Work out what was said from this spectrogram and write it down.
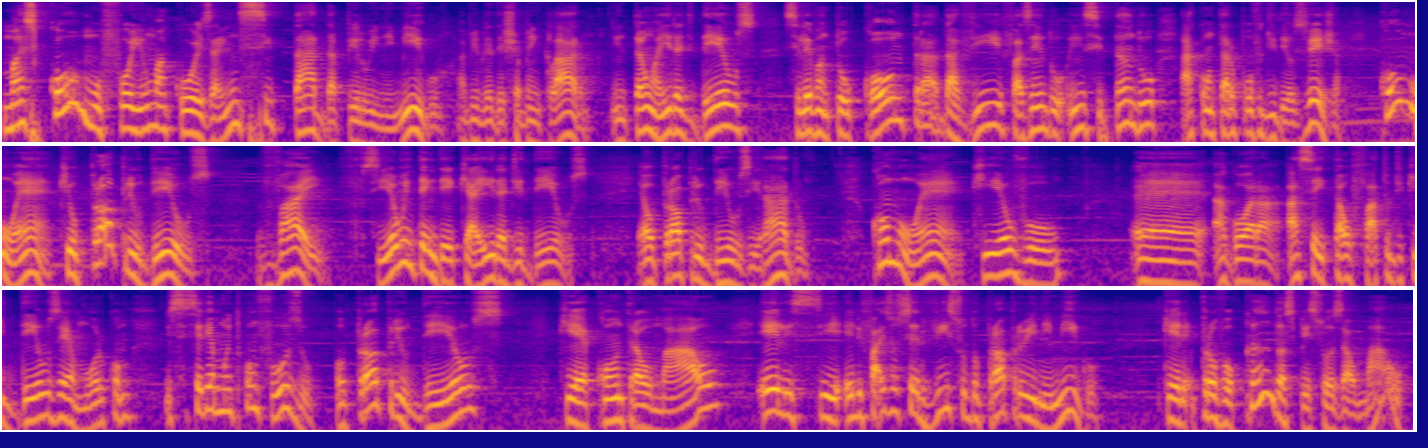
Mas como foi uma coisa incitada pelo inimigo, a Bíblia deixa bem claro, então a ira de Deus se levantou contra Davi, fazendo, incitando-o a contar o povo de Deus. Veja, como é que o próprio Deus vai, se eu entender que a ira de Deus é o próprio Deus irado, como é que eu vou é, agora aceitar o fato de que Deus é amor? Como isso seria muito confuso. O próprio Deus, que é contra o mal, ele se ele faz o serviço do próprio inimigo, provocando as pessoas ao mal,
